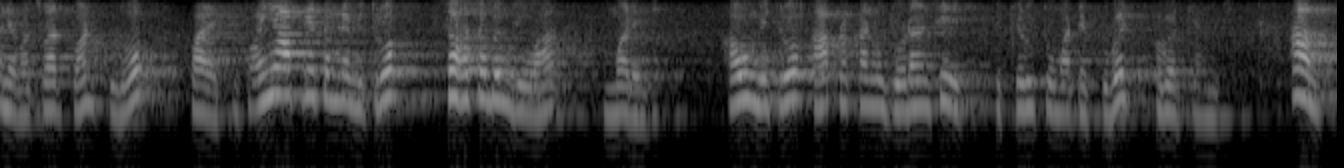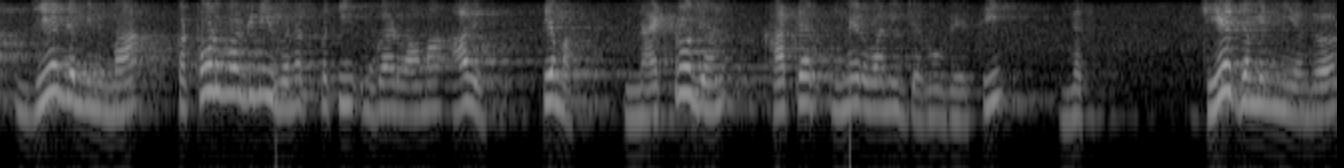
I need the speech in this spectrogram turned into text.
અને વસવાટ પણ પૂરો પાડે છે. તો અહીંયા આપણે તમને મિત્રો સહસંબંધ જોવા મળે છે. આવું મિત્રો, આ પ્રકારનું જોડાણ છે એ ખેડૂતો માટે ખૂબ જ અગત્યનું છે. આમ, જે જમીનમાં કઠોળ વર્ગની વનસ્પતિ ઉગાડવામાં આવે, તેમાં નાઇટ્રોજન ખાતર ઉમેરવાની જરૂર રહેતી નથી. જે જમીનની અંદર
